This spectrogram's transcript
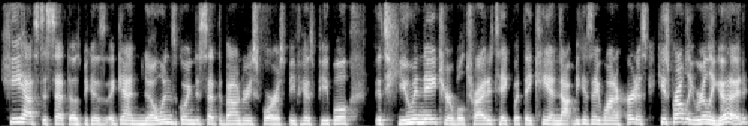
he has to set those because, again, no one's going to set the boundaries for us because people, it's human nature, will try to take what they can, not because they want to hurt us. He's probably really good.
